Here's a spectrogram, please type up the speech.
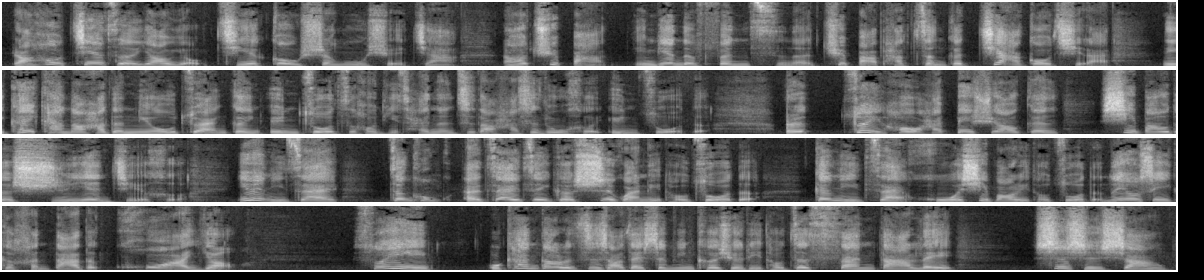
然后接着要有结构生物学家，然后去把里面的分子呢，去把它整个架构起来。你可以看到它的扭转跟运作之后，你才能知道它是如何运作的。而最后还必须要跟细胞的实验结合，因为你在真空呃，在这个试管里头做的，跟你在活细胞里头做的，那又是一个很大的跨药。所以。我看到了，至少在生命科学里头，这三大类，事实上，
